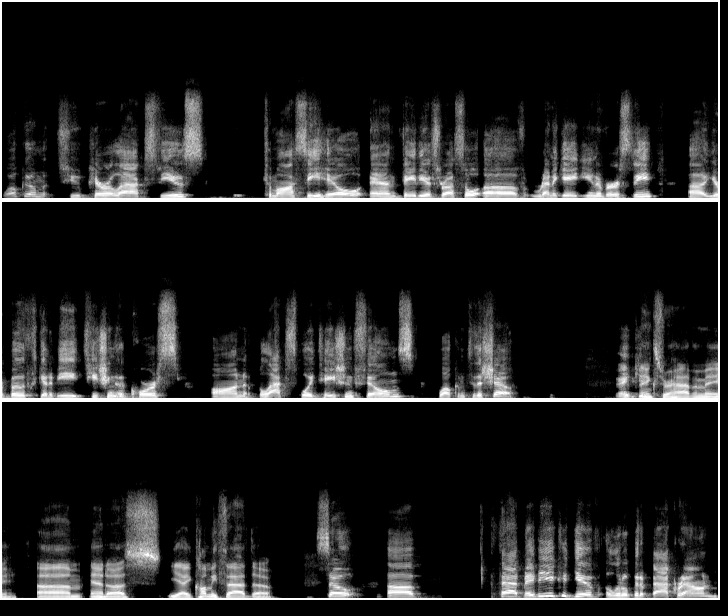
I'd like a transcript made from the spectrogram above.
Welcome to Parallax Views, Kamasi Hill and Thaddeus Russell of Renegade University. Uh, you're both going to be teaching a course on black exploitation films. Welcome to the show. Thank you. Thanks for having me. Um, and us. Yeah, call me Thad though. So, uh, Thad, maybe you could give a little bit of background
